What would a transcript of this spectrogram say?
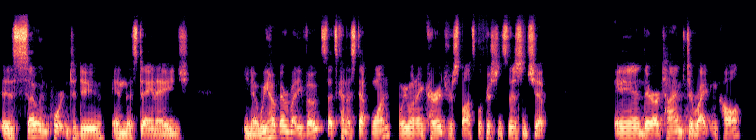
It is so important to do in this day and age. You know, we hope everybody votes. That's kind of step one. We want to encourage responsible Christian citizenship. And there are times to write and call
